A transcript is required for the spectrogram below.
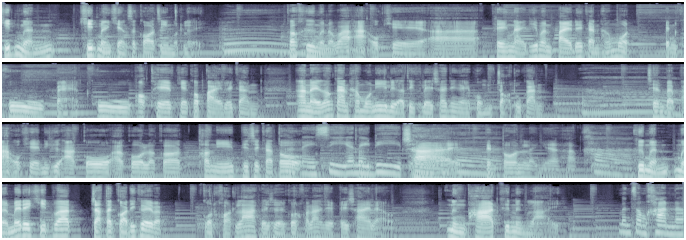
คิดเหมือนคิดเหมือนเขียนสกอร์จริงหมดเลย ก็คือเหมือนว่าอะโอเคอ่าเพลงไหนที่มันไปด้วยกันทั้งหมดเป็นคู่ 8 คู่ octave เนี้ยก็ไปด้วยกันอันไหนต้องการ harmony หรือ articulation ยังไงผมเจาะทุกอัน เช่นแบบอะโอเค นี่คือ arco arco แล้วก็ท่อนนี้ pizzicato อันไหนซีอันไหนดีใช่เป็นต้นอะไรเงี้ยครับคือเหมือนเหมือนไม่ได้คิดว่าจากแต่ก่อนที่เคยแบบกดคอร์ดลากเฉยๆกดคอร์ดลากเฉยไม่ใช่แล้วหนึ่ง part คือหนึ่งลายมันสำคัญนะ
